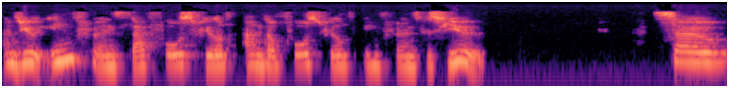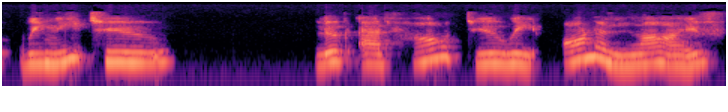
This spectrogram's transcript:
and you influence that force field and the force field influences you. So we need to look at how do we honor life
